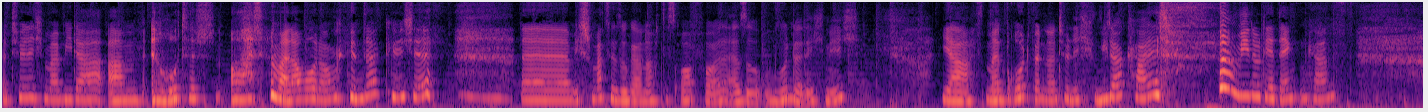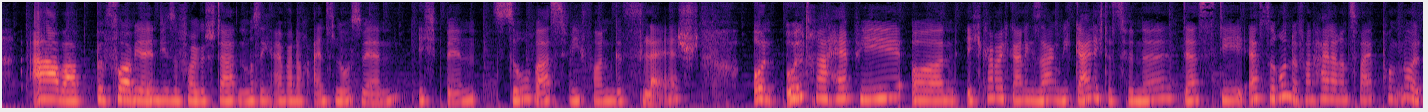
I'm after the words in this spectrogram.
Natürlich mal wieder am erotischen Ort in meiner Wohnung, in der Küche. Ähm, ich schmatze sogar noch das Ohr voll, also wunder dich nicht. Ja, mein Brot wird natürlich wieder kalt, wie du dir denken kannst. Aber bevor wir in diese Folge starten, muss ich einfach noch eins loswerden. Ich bin sowas wie von geflasht und ultra happy. Und ich kann euch gar nicht sagen, wie geil ich das finde, dass die erste Runde von Heilerin 2.0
